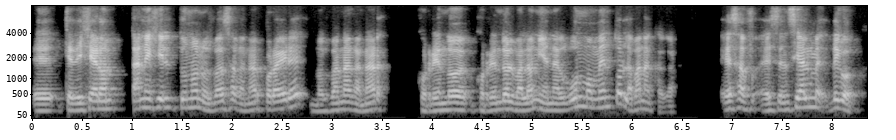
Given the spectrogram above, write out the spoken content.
eh, que dijeron, Tannehill, tú no nos vas a ganar por aire, nos van a ganar corriendo, corriendo el balón y en algún momento la van a cagar. Esa, esencialmente, digo,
